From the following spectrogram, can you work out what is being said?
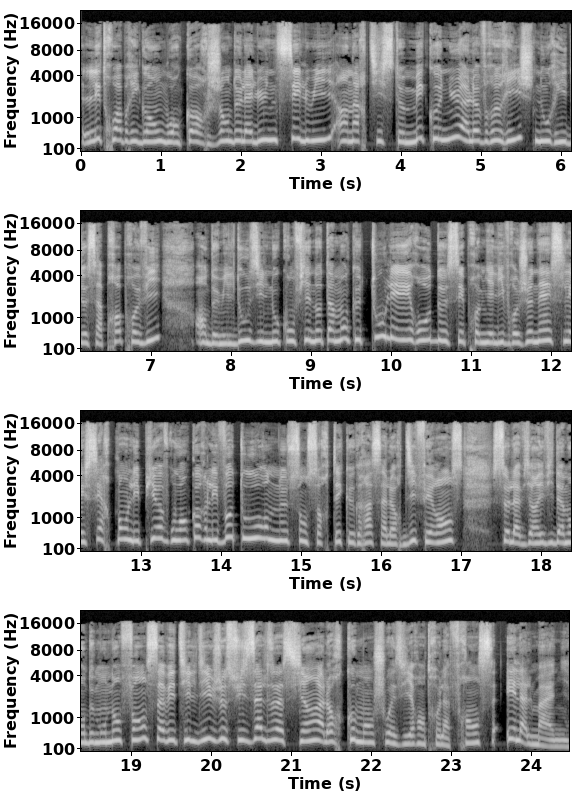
Les Trois Brigands ou encore Jean de la Lune, c'est lui, un artiste méconnu à l'œuvre riche, nourri de sa propre vie. En 2012, il nous confiait notamment que tous les héros de ses premiers livres jeunesse, les serpents, les pieuvres ou encore les vautours ne s'en sortaient que grâce à leurs différences. Cela vient évidemment de mon enfance avait-il dit, je suis alsacien, alors comment choisir entre la France et l'Allemagne?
